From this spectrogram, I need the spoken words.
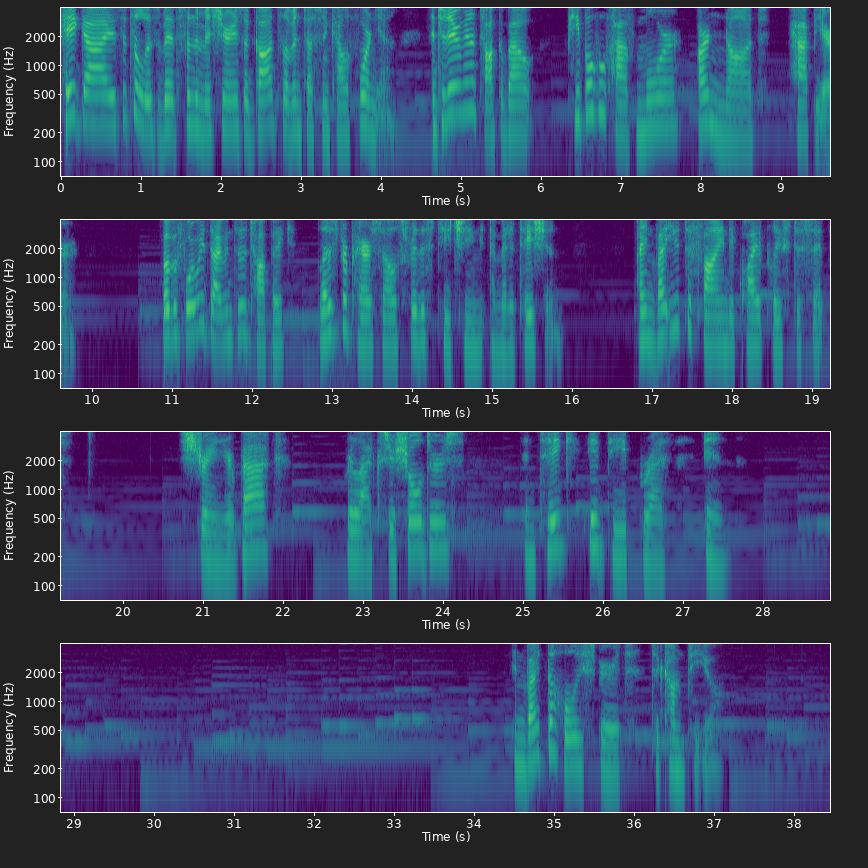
Hey guys, it's Elizabeth from the Missionaries of God's Love in Tustin, California. And today we're going to talk about people who have more are not happier. But before we dive into the topic, let us prepare ourselves for this teaching and meditation. I invite you to find a quiet place to sit. Strain your back, relax your shoulders, and take a deep breath in. Invite the Holy Spirit to come to you.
